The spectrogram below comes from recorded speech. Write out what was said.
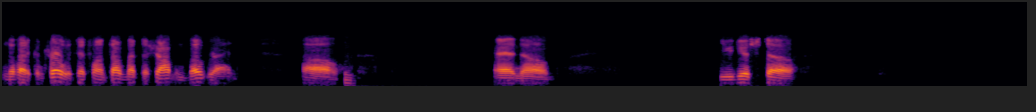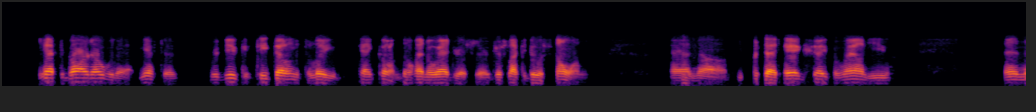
know how to control it, that's why I'm talking about the shaman boat ride. Uh, and uh, you just uh, you have to guard over that. You have to rebuke it, keep telling it to leave can't come. Don't have no address there, just like you do a storm. And uh, you put that egg shape around you, and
